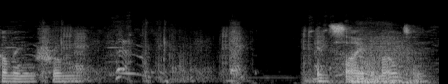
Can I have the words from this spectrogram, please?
Coming from inside the mountain.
